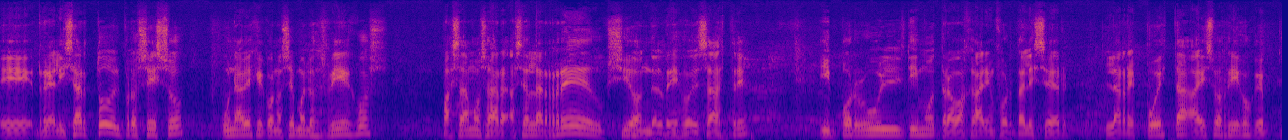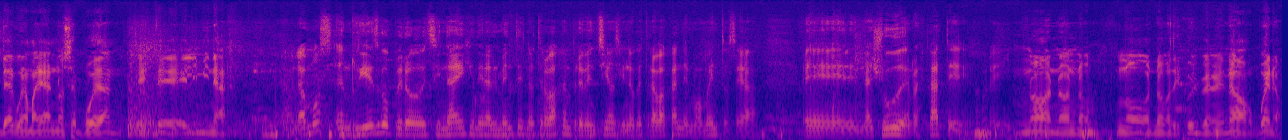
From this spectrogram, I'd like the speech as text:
eh, realizar todo el proceso una vez que conocemos los riesgos, pasamos a hacer la reducción del riesgo de desastre y por último trabajar en fortalecer la respuesta a esos riesgos que de alguna manera no se puedan este, eliminar. Hablamos en riesgo, pero SINAE generalmente no trabaja en prevención, sino que trabaja en el momento, o sea, eh, en ayuda, en rescate, por ahí. No, no, no, no, no, discúlpeme, no. Bueno,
